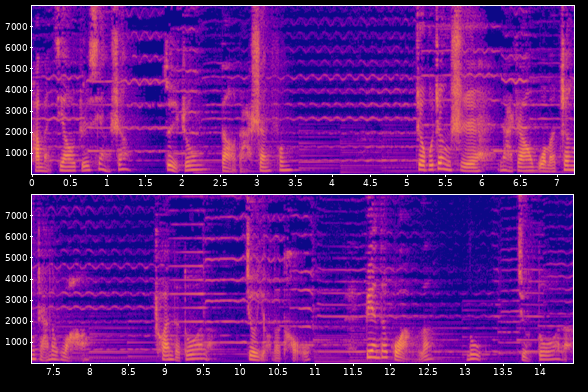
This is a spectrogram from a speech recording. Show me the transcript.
它们交织向上，最终到达山峰。这不正是那张我们挣扎的网？穿得多了，就有了头；变得广了，路就多了。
